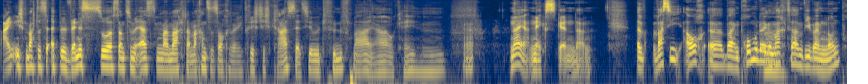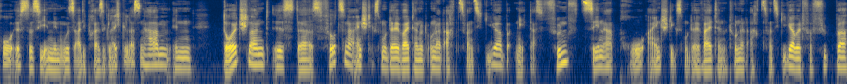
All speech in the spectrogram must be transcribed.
eigentlich macht das Apple, wenn es sowas dann zum ersten Mal macht, dann machen sie es auch direkt richtig krass. Jetzt hier mit fünfmal, ja, okay. Ja. Naja, Next Gen dann. Äh, was sie auch äh, beim Pro-Modell ja. gemacht haben, wie beim Non-Pro, ist, dass sie in den USA die Preise gleichgelassen haben. In Deutschland ist das 14er Einstiegsmodell weiter mit 128 GB, nee, das 15er Pro Einstiegsmodell weiter mit 128 GB verfügbar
